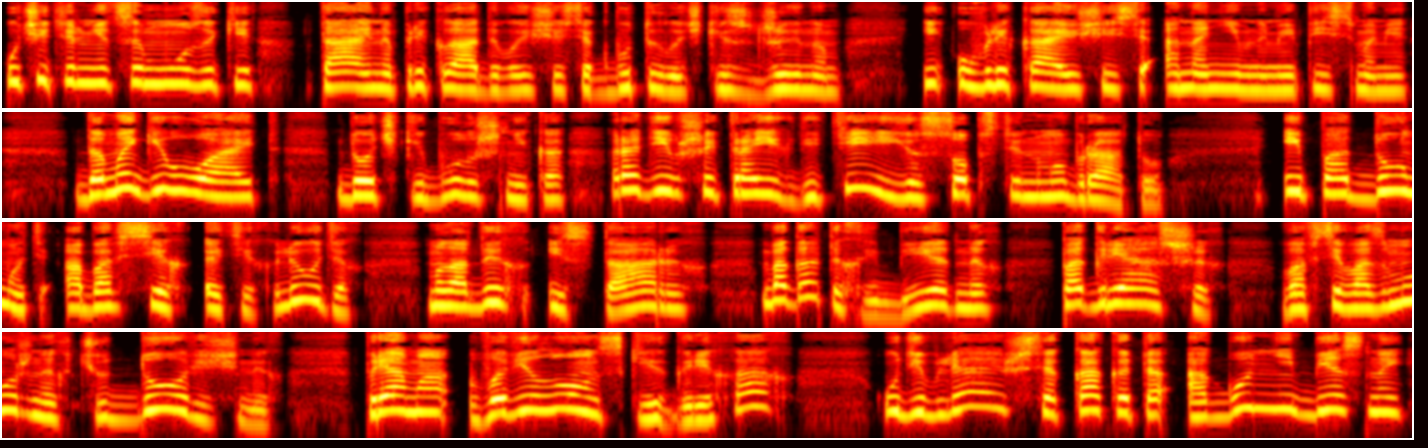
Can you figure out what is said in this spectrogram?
учительницы музыки, тайно прикладывающейся к бутылочке с джином и увлекающейся анонимными письмами, до Мэгги Уайт, дочки булочника, родившей троих детей ее собственному брату — и подумать обо всех этих людях, молодых и старых, богатых и бедных, погрязших во всевозможных чудовищных, прямо вавилонских грехах, удивляешься, как это огонь небесный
